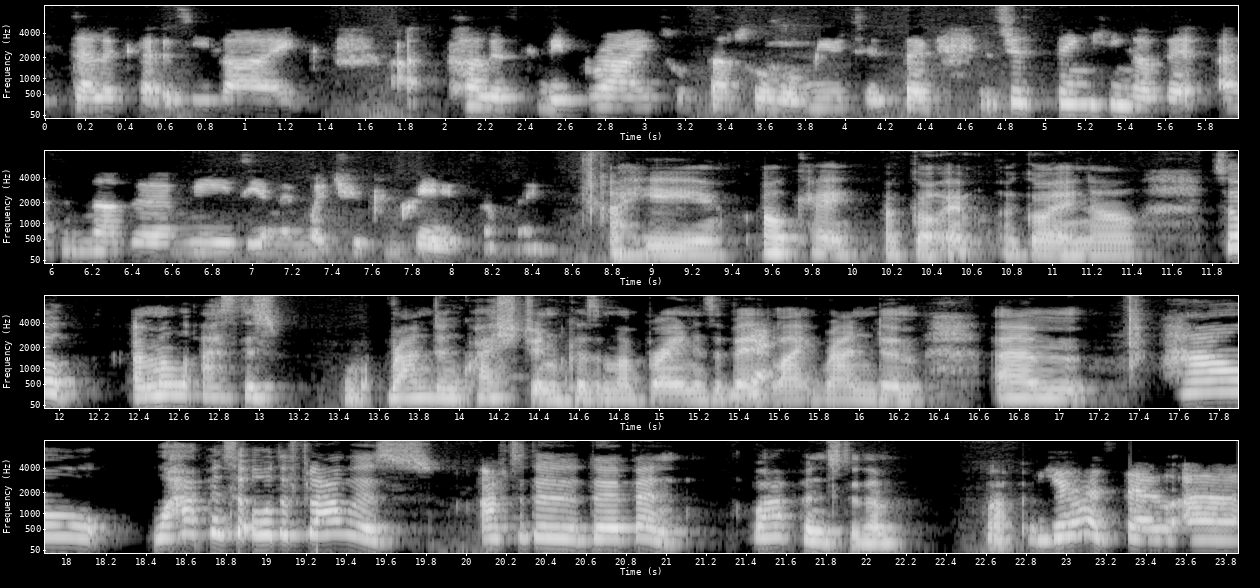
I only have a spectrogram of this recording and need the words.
as delicate as you like. Uh, colors can be bright or subtle or muted. So it's just thinking of it as another medium in which you can create something. I hear you. Okay, I got it. I got it now. So I'm gonna ask this random question because my brain is a bit yeah. like random. Um, how what happens to all the flowers after the, the event? What happens to them? Happens? Yeah, so uh,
